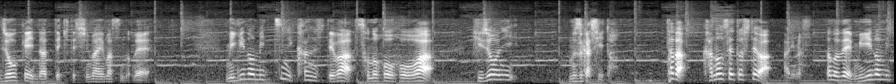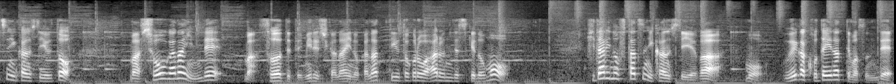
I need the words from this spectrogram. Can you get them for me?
条件になってきてしまいますので右の3つに関してはその方法は非常に難しいと。ただ可能性としてはあります。なので右の3つに関して言うとまあしょうがないんで、まあ、育ててみるしかないのかなっていうところはあるんですけども左の2つに関して言えばもう上が固定になってますんで、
